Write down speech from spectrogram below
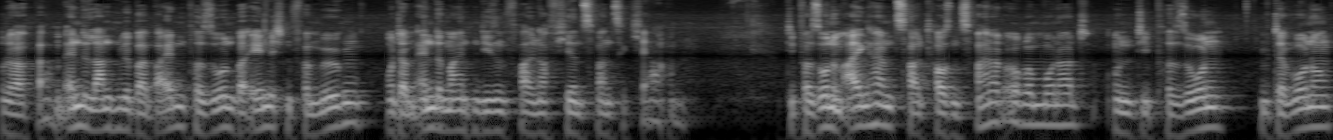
oder am Ende landen wir bei beiden Personen bei ähnlichen Vermögen und am Ende meint in diesem Fall nach 24 Jahren. Die Person im Eigenheim zahlt 1200 Euro im Monat und die Person mit der Wohnung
